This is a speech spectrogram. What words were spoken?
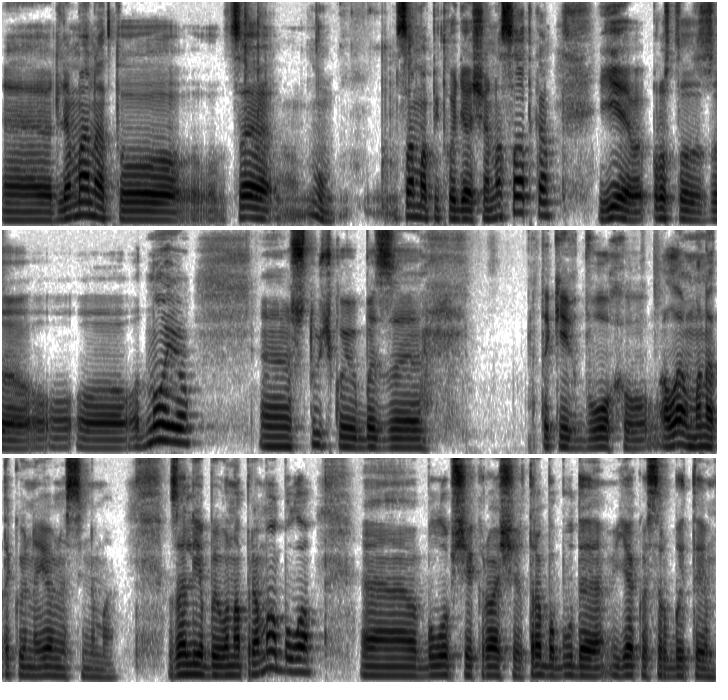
Е, Для мене то це ну, сама підходяща насадка. Є просто з одною е, штучкою без е, таких двох, але в мене такої наявності немає. Взагалі, якби вона пряма була, е, було б ще краще. Треба буде якось робити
